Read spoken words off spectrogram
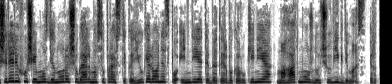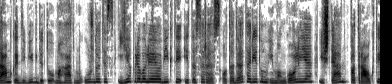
Iš Rerichų šeimos dienoraščių galima suprasti, kad jų kelionės po Indiją, Tibetą ir Vakarų Kiniją Mahatmų užduočių vykdymas. Ir tam, kad įvykdytų Mahatmų užduotis, jie privalėjo vykti į TSRS, o tada tarytum į Mongoliją, iš ten patraukti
